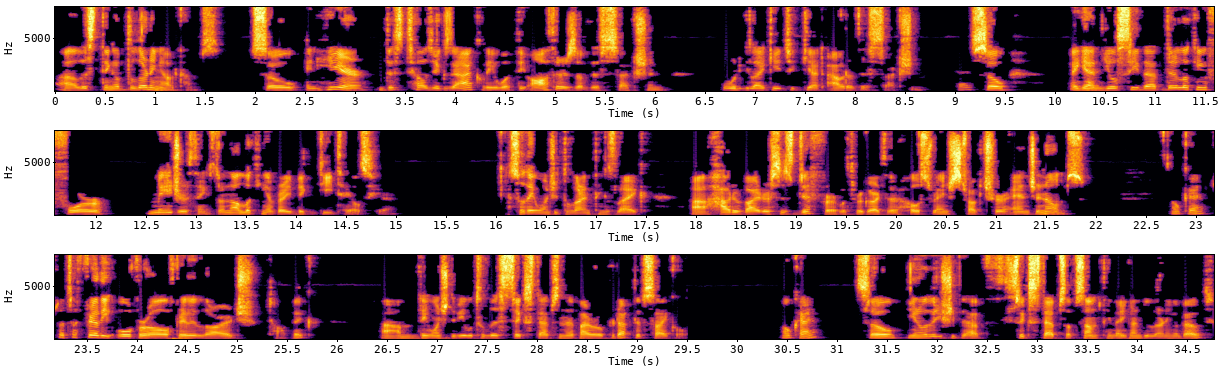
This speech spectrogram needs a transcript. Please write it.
a listing of the learning outcomes. So in here, this tells you exactly what the authors of this section would like you to get out of this section. Okay? So again, you'll see that they're looking for major things. They're not looking at very big details here. So they want you to learn things like uh, how do viruses differ with regard to their host range structure and genomes? Okay, so it's a fairly overall, fairly large topic. Um, they want you to be able to list six steps in the viral productive cycle. Okay, so you know that you should have six steps of something that you're going to be learning about,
